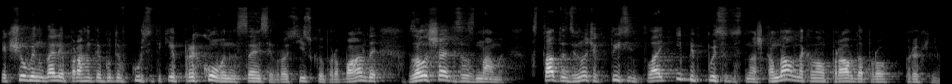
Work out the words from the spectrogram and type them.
якщо ви надалі прагнете бути в курсі таких прихованих сенсів російської пропаганди, залишайтеся з нами, ставте дзвіночок, тисніть лайк і підписуйтесь на наш канал на канал Правда про брехню.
